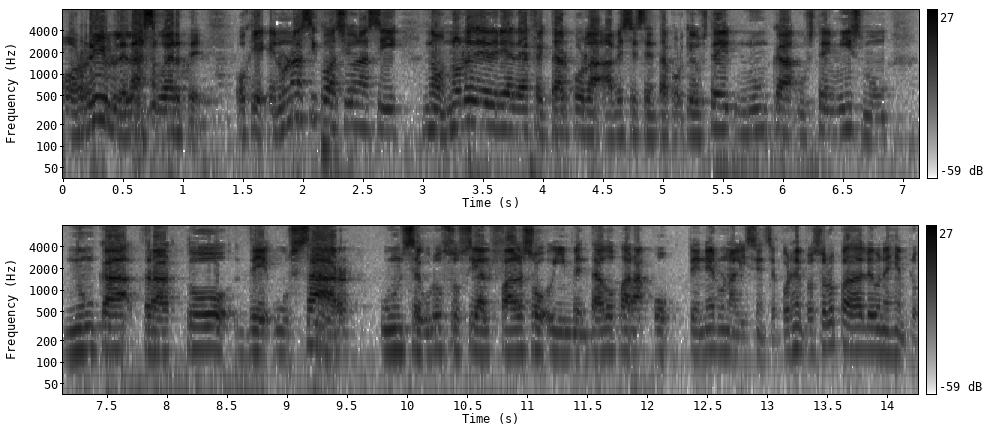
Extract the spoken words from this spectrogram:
horrible la suerte. Ok, en una situación así, no, no le debería de afectar por la AB60 porque usted nunca, usted mismo nunca trató de usar un seguro social falso o inventado para obtener una licencia. Por ejemplo, solo para darle un ejemplo.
